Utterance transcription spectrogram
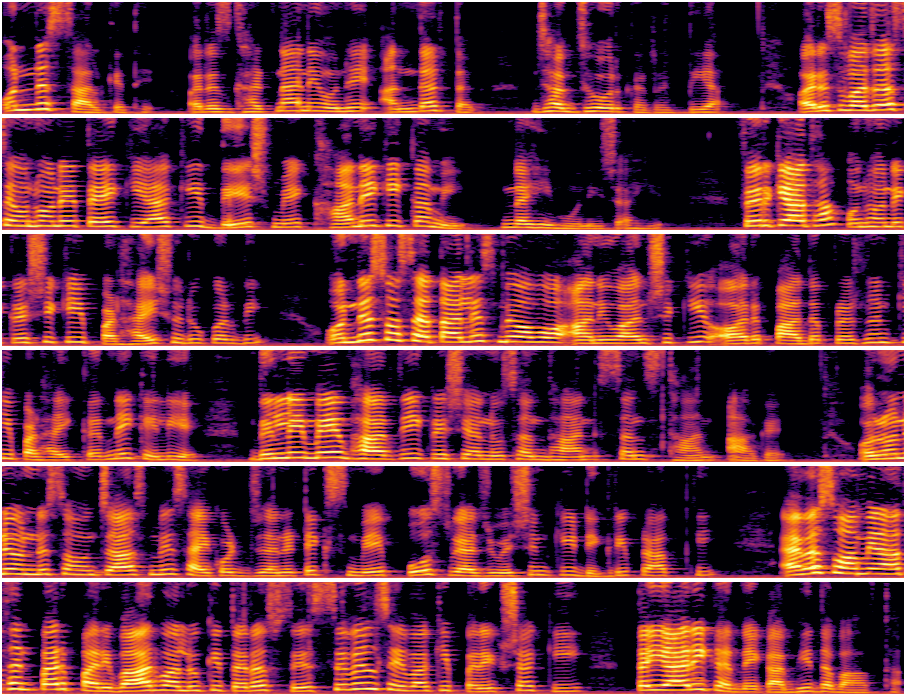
19 साल के थे और इस घटना ने उन्हें अंदर तक झकझोर कर रख दिया। और इस वजह से उन्होंने तय किया कि देश में खाने की कमी नहीं होनी चाहिए। फिर क्या था? उन्होंने कृषि की पढ़ाई शुरू कर दी। उन्नीस सौ सैंतालीस में वो आनुवांशिकी और पादप प्रजनन की पढ़ाई करने के लिए दिल्ली में भारतीय कृषि अनुसंधान संस्थान आ गए। उन्होंने उन्नीस सौ उनचास में साइकोजेनेटिक्स में पोस्ट ग्रेजुएशन की डिग्री प्राप्त की। एम एस स्वामीनाथन पर परिवार वालों की तरफ़ से सिविल सेवा की परीक्षा की तैयारी करने का भी दबाव था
